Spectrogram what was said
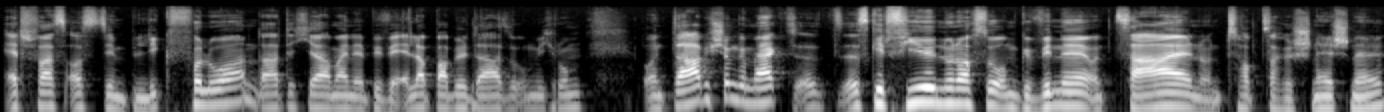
etwas aus dem Blick verloren. Da hatte ich ja meine BWLer-Bubble da so um mich rum. Und da habe ich schon gemerkt, äh, es geht viel nur noch so um Gewinne und Zahlen und Hauptsache schnell, schnell.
